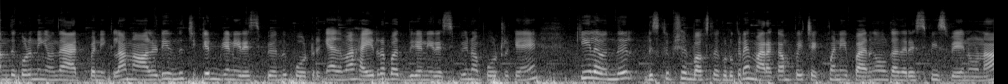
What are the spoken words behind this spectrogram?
அந்த கூட நீங்கள் வந்து ஆட் பண்ணிக்கலாம். நான் ஆல்ரெடி வந்து சிக்கன் பிரியாணி ரெசிபி வந்து போட்டிருக்கேன். அது மாதிரி ஹைதராபாத் பிரியாணி ரெசிபியும் நான் போட்டிருக்கேன். கீழே வந்து டிஸ்கிரிப்ஷன் பாக்ஸில் கொடுக்குறேன். மறக்காமல் போய் செக் பண்ணி பாருங்கள் உங்களுக்கு அந்த ரெசிபிஸ் வேணும்னா.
